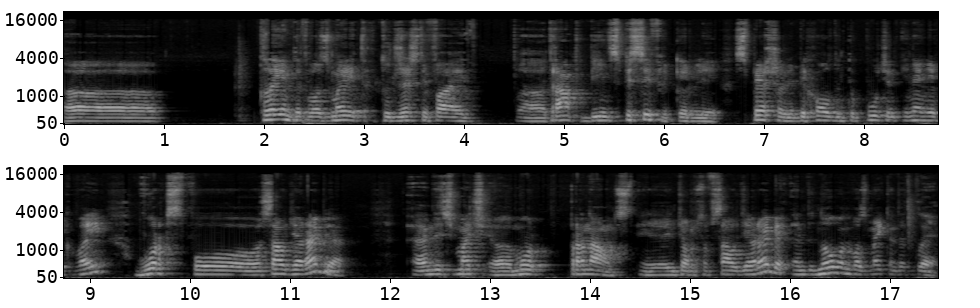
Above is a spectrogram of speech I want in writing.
uh, claim that was made to justify uh, Trump being specifically, specially beholden to Putin in any way works for Saudi Arabia, and it's much uh, more pronounced in terms of Saudi Arabia, and no one was making that claim.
